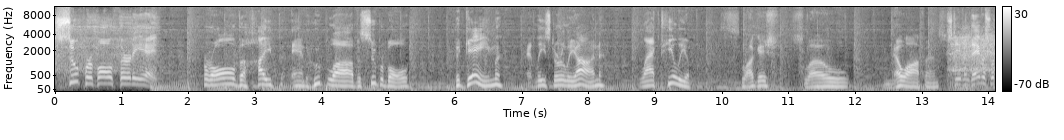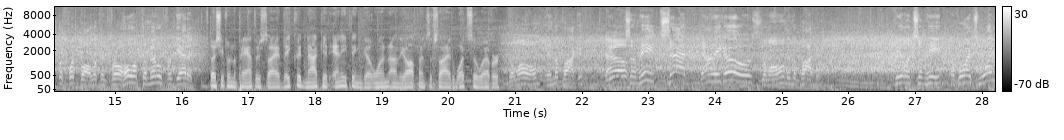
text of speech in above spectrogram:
Super Bowl 38. For all the hype and hoopla of a Super Bowl, the game, at least early on, lacked helium. Sluggish, slow, no offense. Stephen Davis with the football, looking for a hole up the middle. Forget it. Especially from the Panthers side, they could not get anything going on the offensive side whatsoever. Delhomme in the pocket. No. Some heat. Sat. Down he goes. Delhomme in the pocket. Feeling some heat. Avoids one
